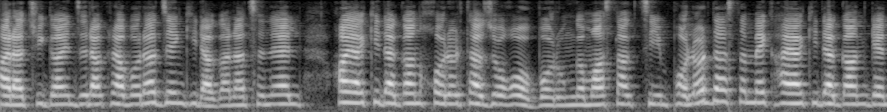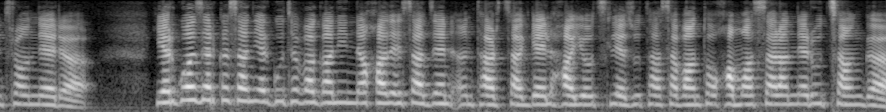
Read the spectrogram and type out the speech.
հարաճիգային ծրագրավորած ենք իրականացնել հայագիտական խորհրդաժողով, որուն կմասնակցին բոլոր 11 հայագիտական կենտրոնները»։ 2022 թվականին նախադեսած են ընդարձակել հայոց լեզու դասավանդող համալսարաններու ցանկը։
